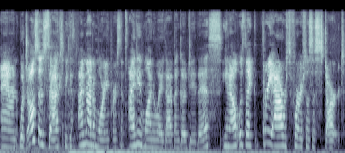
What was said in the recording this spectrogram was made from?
And which also sucks because I'm not a morning person. I didn't want to wake up and go do this. You know, it was like three hours before were supposed to start.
